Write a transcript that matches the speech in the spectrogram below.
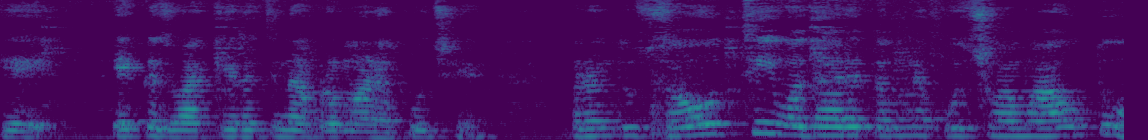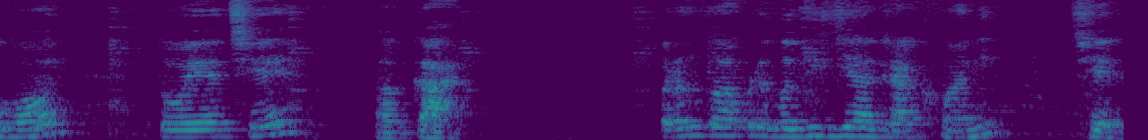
કે એક જ વાક્ય રચના પ્રમાણે પૂછે. પરંતુ સૌથી વધારે તમને પૂછવામાં આવતું હોય તો એ છે હકાર. પરંતુ આપણે બધી જ યાદ રાખવાની છે.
